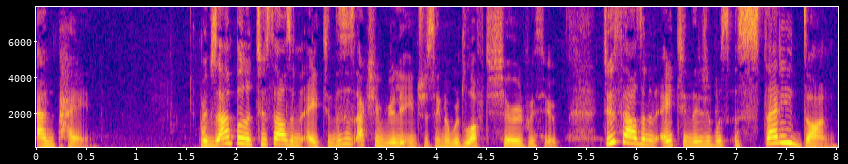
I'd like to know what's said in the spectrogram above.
and pain, for example, in 2018, this is actually really interesting. I would love to share it with you. 2018, there was a study done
